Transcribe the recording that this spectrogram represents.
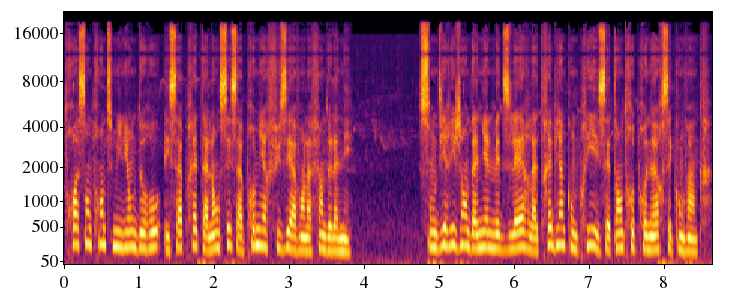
330 millions d'euros et s'apprête à lancer sa première fusée avant la fin de l'année. Son dirigeant Daniel Metzler l'a très bien compris et cet entrepreneur sait convaincre.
